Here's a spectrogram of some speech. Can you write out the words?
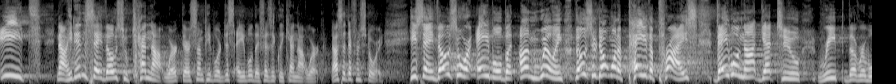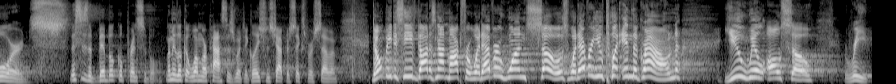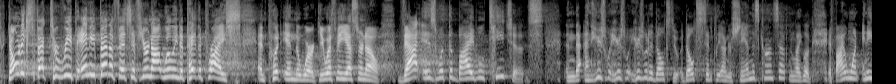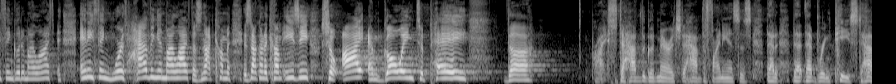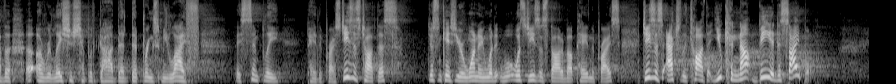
eat. Now, he didn't say those who cannot work. There are some people who are disabled, they physically cannot work. That's a different story. He's saying those who are able but unwilling, those who don't want to pay the price, they will not get to reap the rewards. This is a biblical principle. Let me look at one more passage with it Galatians chapter 6, verse 7. Don't be deceived, God is not mocked, for whatever one sows, whatever you put in the ground, you will also reap. Don't expect to reap any benefits if you're not willing to pay the price and put in the work. You with me, yes or no? That is what the Bible teaches. And, that, and here's, what, here's, what, here's what adults do adults simply understand this concept and, like, look, if I want anything good in my life, anything worth having in my life is not, coming, is not going to come easy, so I am going to pay the price to have the good marriage, to have the finances that, that, that bring peace, to have a, a relationship with God that, that brings me life. They simply pay the price. Jesus taught this. Just in case you were wondering what, what's Jesus thought about paying the price, Jesus actually taught that you cannot be a disciple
